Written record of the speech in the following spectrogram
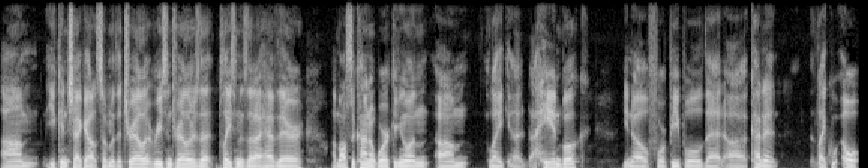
Um, you can check out some of the trailer recent trailers that placements that I have there. I'm also kind of working on um, like a, a handbook, you know, for people that uh, kind of like oh,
